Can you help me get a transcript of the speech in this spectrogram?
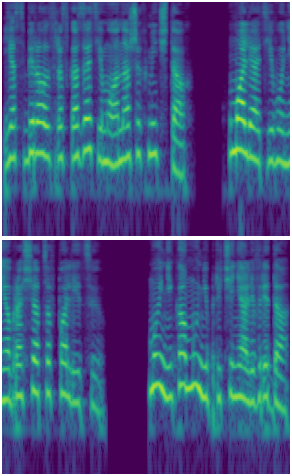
Я собиралась рассказать ему о наших мечтах, умолять его не обращаться в полицию. Мы никому не причиняли вреда.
